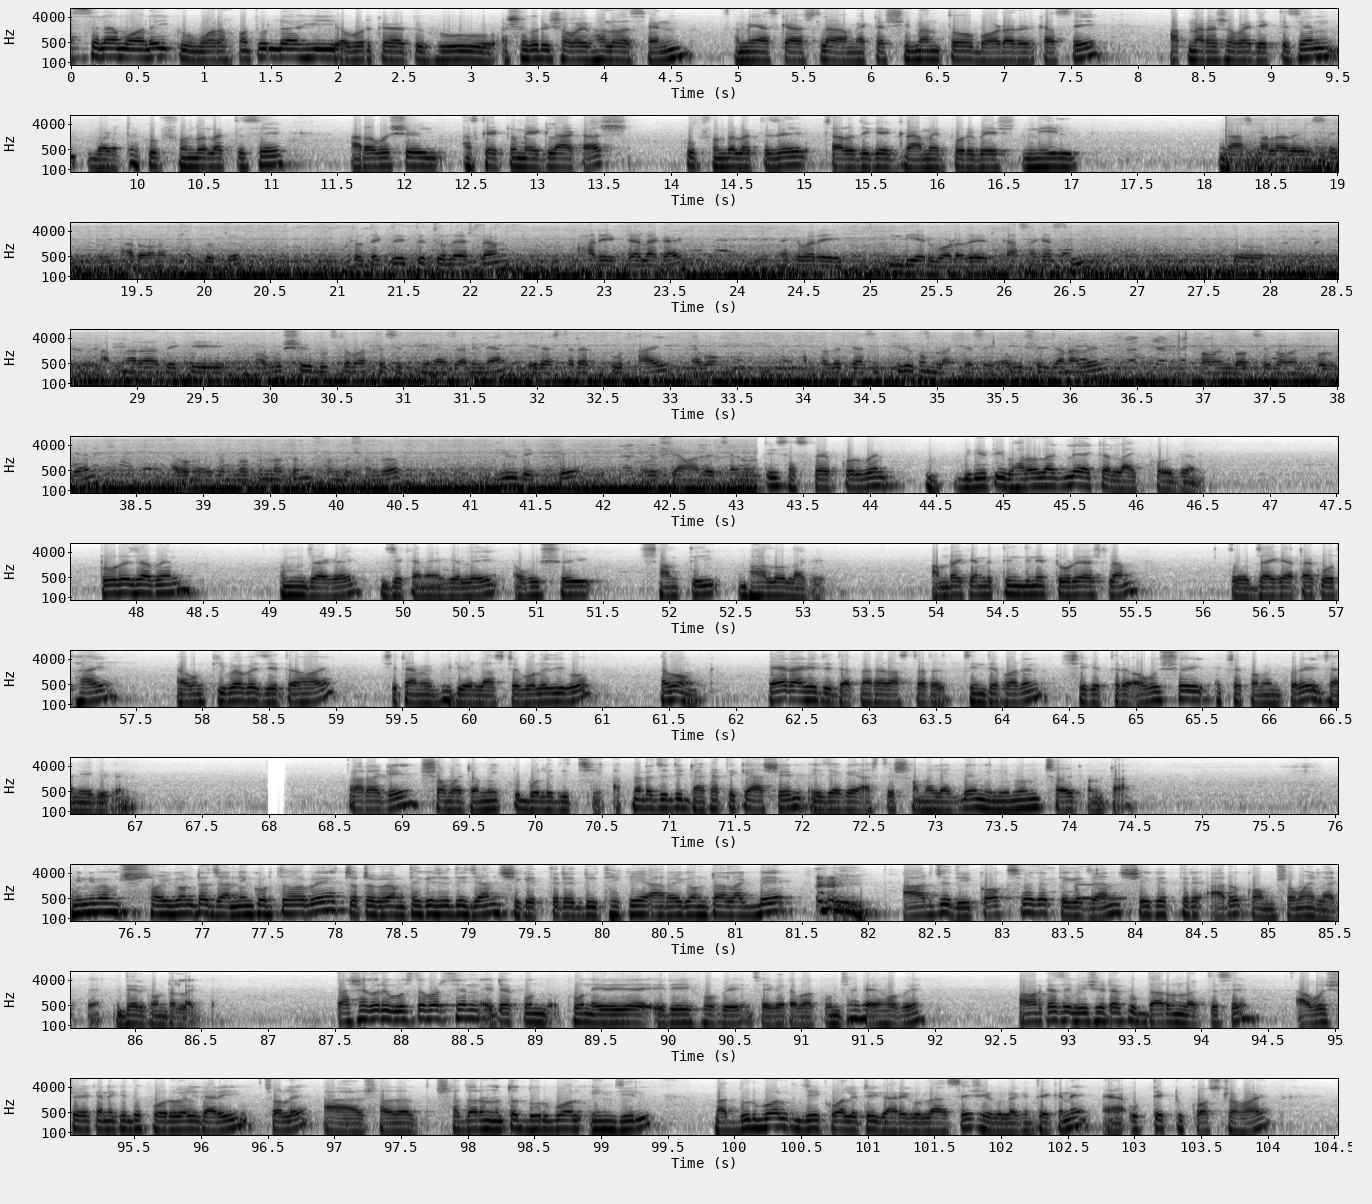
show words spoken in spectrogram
আসসালামু আলাইকুম ওরহমতুল্লাহি অবরকাতুহু আশা করি সবাই ভালো আছেন। আমি আজকে আসলাম একটা সীমান্ত বর্ডারের কাছে। আপনারা সবাই দেখতেছেন, বর্ডারটা খুব সুন্দর লাগতেছে। আর অবশ্যই আজকে একটু মেঘলা আকাশ, খুব সুন্দর লাগতেছে। চারদিকে গ্রামের পরিবেশ, নীল গাছপালা রয়েছে আরও অনেক সৌন্দর্য। তো দেখতে দেখতে চলে আসলাম হারি একটা এলাকায়, একেবারে ইন্ডিয়ার বর্ডারের কাছাকাছি। তো আপনারা দেখে অবশ্যই বুঝতে পারতেছেন কিনা, জানি না এই রাস্তাটা কোথায় এবং আপনাদের কাছে কীরকম লাগতেছে। অবশ্যই জানাবেন কমেন্ট বক্সে কমেন্ট করবেন এবং এরকম নতুন নতুন সুন্দর সুন্দর ভিউ দেখতে অবশ্যই আমাদের চ্যানেলটি সাবস্ক্রাইব করবেন। ভিডিওটি ভালো লাগলে একটা লাইক করবেন। ট্যুরে যাবেন এমন জায়গায় যেখানে গেলে অবশ্যই শান্তি, ভালো লাগে। আমরা এখানে তিন দিনের ট্যুরে আসলাম। তো জায়গাটা কোথায়? এবং কীভাবে যেতে হয় সেটা আমি ভিডিও লাস্টে বলে দিব। এবং এর আগে যদি আপনারা রাস্তাটা চিনতে পারেন, সেক্ষেত্রে অবশ্যই একটা কমেন্ট করে জানিয়ে দেবেন। তার আগে সময়টা আমি একটু বলে দিচ্ছি। আপনারা যদি ঢাকা থেকে আসেন, এই জায়গায় আসতে সময় লাগবে মিনিমাম ছয় ঘণ্টা। মিনিমাম ছয় ঘণ্টা জার্নি করতে হবে। চট্টগ্রাম থেকে যদি যান, সেক্ষেত্রে দুই থেকে আড়াই ঘণ্টা লাগবে। আর যদি কক্সবাজার থেকে যান, সেক্ষেত্রে আরও কম সময় লাগবে, দেড় ঘণ্টা লাগবে। তা আশা করি বুঝতে পারছেন এটা কোন কোন এরিয়া এরিয়ায় হবে, জায়গাটা বা কোন জায়গায় হবে। আমার কাছে বিষয়টা খুব দারুণ লাগতেছে। অবশ্যই এখানে কিন্তু ফোর হুইল গাড়ি চলে, আর সাধা- সাধারণত দুর্বল ইঞ্জিল বা দুর্বল যে কোয়ালিটির গাড়িগুলো আছে, সেগুলো কিন্তু এখানে উঠতে একটু কষ্ট হয়,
